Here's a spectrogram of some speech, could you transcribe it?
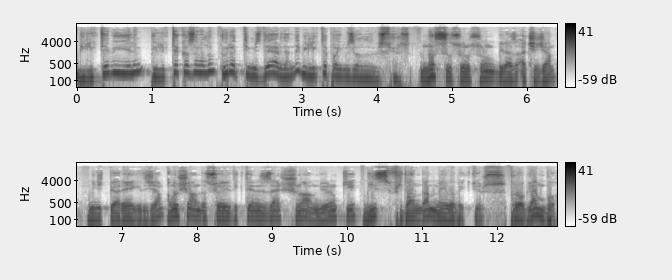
birlikte büyüyelim, birlikte kazanalım. Ürettiğimiz değerden de birlikte payımızı alalım istiyoruz. Nasıl sorusunun biraz açacağım. Minik bir araya gideceğim. Ama şu anda söylediklerinizden şunu anlıyorum ki biz fidandan meyve bekliyoruz. Problem bu.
